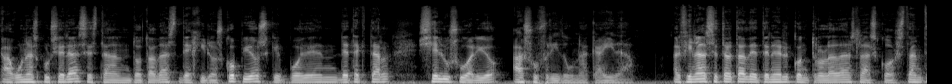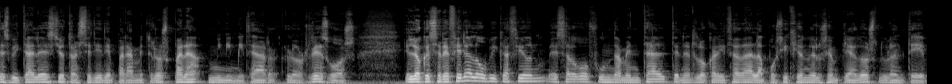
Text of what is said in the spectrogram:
algunas pulseras están dotadas de giroscopios que pueden detectar si el usuario ha sufrido una caída. Al final se trata de tener controladas las constantes vitales y otra serie de parámetros para minimizar los riesgos. En lo que se refiere a la ubicación, es algo fundamental tener localizada la posición de los empleados durante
